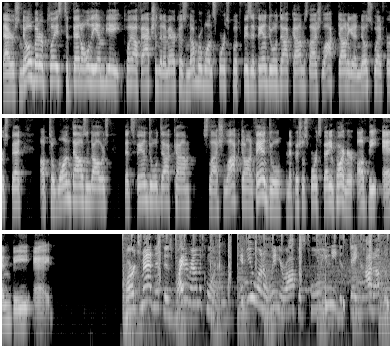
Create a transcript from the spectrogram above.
There's no better place to bet all the NBA playoff action than America's number one sports book. Visit fanduel.com slash lockdown and get a no sweat first bet up to $1,000. That's fanduel.com slash locked on. Fanduel, an official sports betting partner of the NBA. March Madness is right around the corner. If you want to win your office pool, you need to stay caught up with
